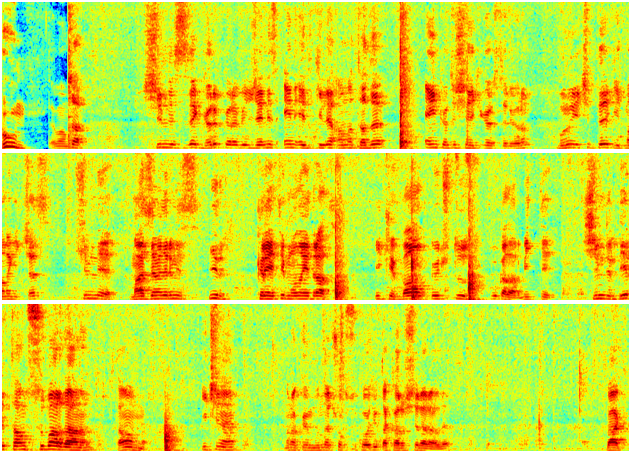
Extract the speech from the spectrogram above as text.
Boom. Devam. Şimdi size görüp görebileceğiniz en etkili ama tadı en kötü shake'i gösteriyorum. Bunu içip direkt idmana gideceğiz. Şimdi malzemelerimiz 1. Kreatin monohidrat 2 bal, 3 tuz. Bu kadar bitti. Şimdi bir tam su bardağının tamam mı? İçine bana koyayım bunda çok su koyduk da karışır herhalde. Bak.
